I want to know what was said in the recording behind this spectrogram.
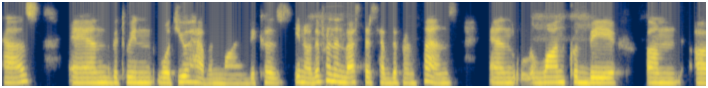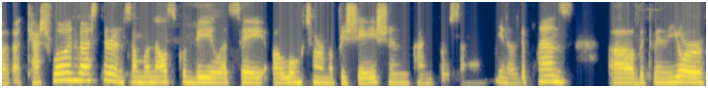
has and between what you have in mind. Because you know different investors have different plans and one could be um, a, a, cash flow investor and someone else could be let's say a long-term appreciation kind of person you know the plans uh, between your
